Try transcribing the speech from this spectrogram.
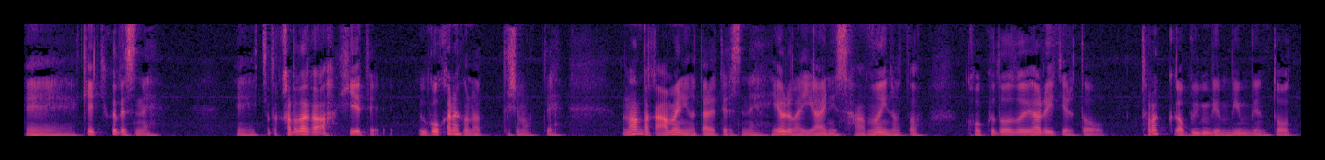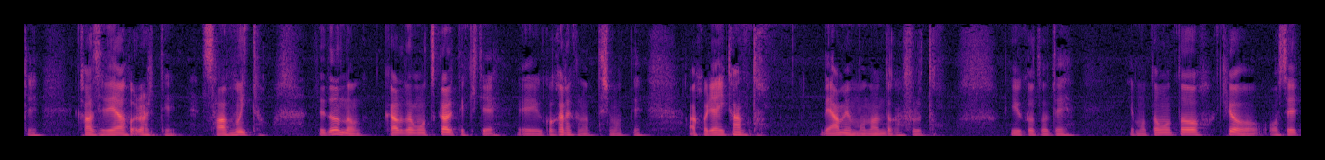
えー結局ですね、えちょっと体が冷えて動かなくなってしまってなんだか雨に打たれてですね夜は意外に寒いのと国道沿い歩いてるとトラックがビンビンビンビン通って風で煽られて寒いと。でどんどん体も疲れてきて、えー動かなくなってしまってあこりゃいかんと。で雨も何度か降ると。いうことでもともと今日お接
